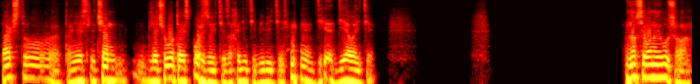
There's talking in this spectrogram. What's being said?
Так что, это, если чем для чего-то используете, заходите, берите, делайте. Но всего наилучшего.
